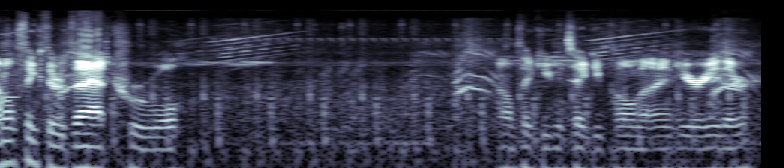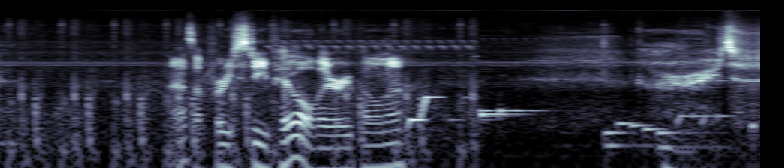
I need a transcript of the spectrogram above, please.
I don't think they're that cruel. I don't think you can take Epona in here either. That's a pretty steep hill there, Epona. Alright.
